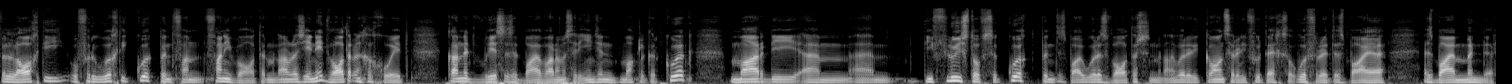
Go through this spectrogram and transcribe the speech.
verlaag die of verhoog die kookpunt van van die water. Met ander as jy net water ingegooi het, kan dit wees as dit baie warm is dat die engine makliker kook, maar die ehm um, ehm um, die vloeistof se kookpunt is baie hoër as water se met ander woorde die kans dat die voertuig sal oorvloei is baie is baie minder.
